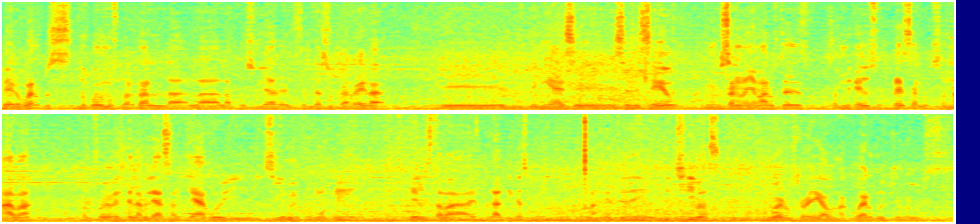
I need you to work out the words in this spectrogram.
Pero bueno, pues no podemos guardar la, posibilidad de extender su carrera. Eh, tenía ese, ese deseo. Me empezaron a llamar ustedes, pues a mí me cayó sorpresa lo que sonaba. Entonces obviamente le hablé a Santiago y sí, me informó que, él estaba en pláticas con, la gente de, de Chivas. Y bueno, pues que había llegado a un acuerdo y que bueno, pues,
